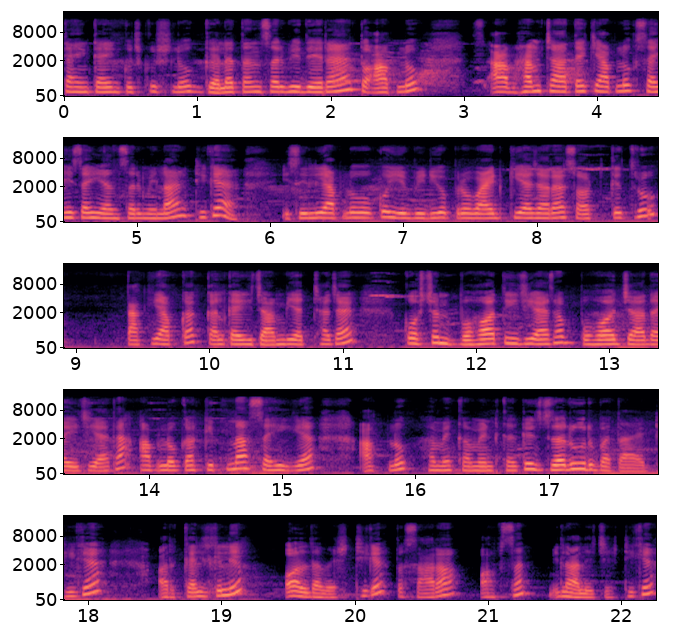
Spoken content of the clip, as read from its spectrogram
कहीं कहीं कुछ कुछ लोग गलत आंसर भी दे रहे हैं तो आप लोग, आप, हम चाहते हैं कि आप लोग सही सही आंसर मिलाएँ, ठीक है? इसीलिए आप लोगों को ये वीडियो प्रोवाइड किया जा रहा है शॉर्ट के थ्रू, ताकि आपका कल का एग्ज़ाम भी अच्छा जाए। क्वेश्चन बहुत ईजी आया था, बहुत ज़्यादा ईजी आया था। आप लोग का कितना सही गया, आप लोग हमें कमेंट करके ज़रूर बताएँ, ठीक है? और कल के लिए ऑल द बेस्ट, ठीक है? तो सारा ऑप्शन मिला लीजिए, ठीक है?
